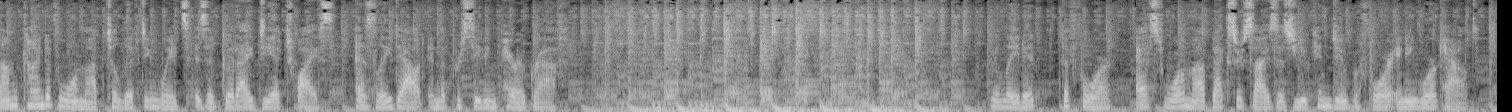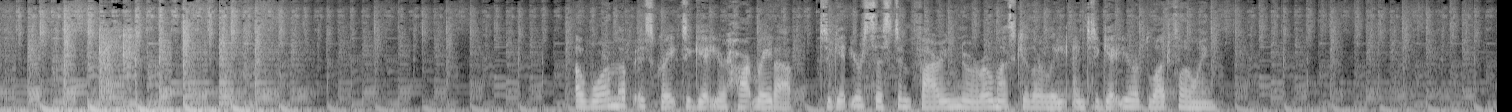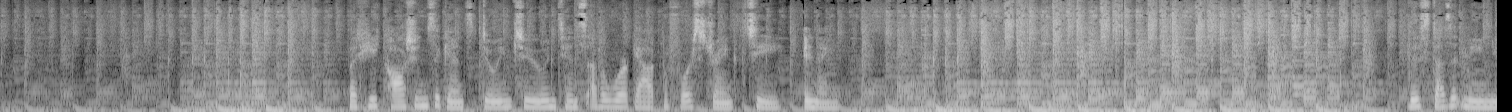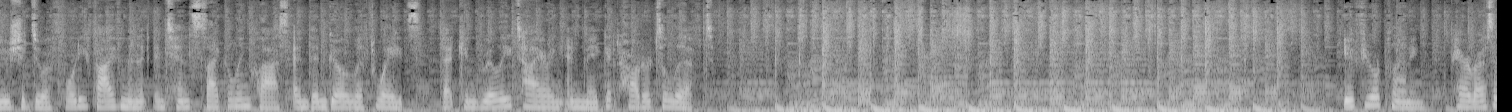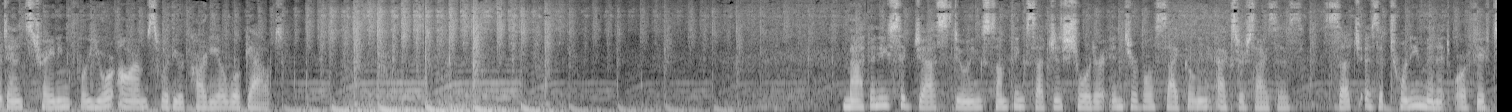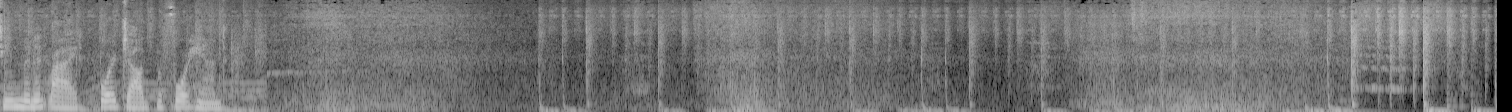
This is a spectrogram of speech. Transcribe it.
Some kind of warm up to lifting weights is a good idea twice, as laid out in the preceding paragraph. Related, the 4 S warm up exercises you can do before any workout. A warm up is great to get your heart rate up, to get your system firing neuromuscularly, and to get your blood flowing. But he cautions against doing too intense of a workout before strength T inning. This doesn't mean you should do a 45 minute intense cycling class and then go lift weights, that can really tiring and make it harder to lift. If you're planning, pair resistance training for your arms with your cardio workout. Matheny suggests doing something such as shorter interval cycling exercises, such as a 20 minute or 15 minute ride, or jog beforehand.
